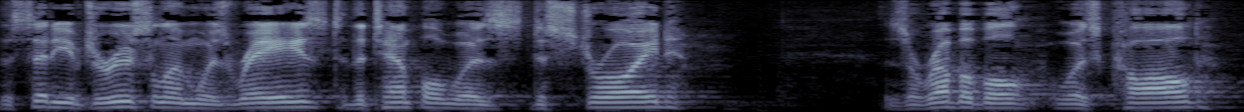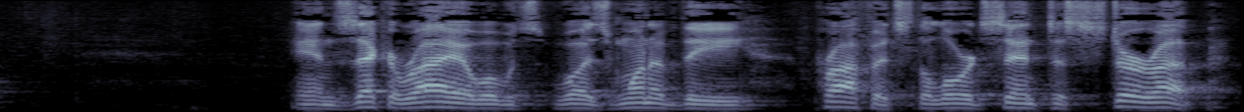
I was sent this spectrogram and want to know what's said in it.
The city of Jerusalem was razed, the temple was destroyed, Zerubbabel was called, and Zechariah was, was one of the prophets the Lord sent to stir up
